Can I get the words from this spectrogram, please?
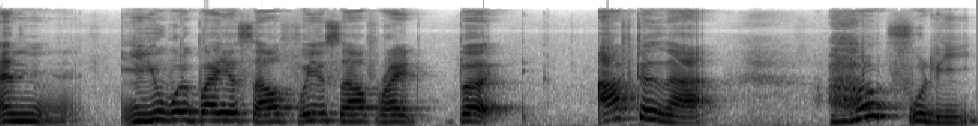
and you work by yourself for yourself, right? But after that, hopefully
